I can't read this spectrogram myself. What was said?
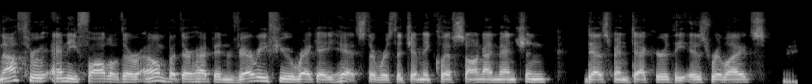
not through any fault of their own, but there had been very few reggae hits. There was the Jimmy Cliff song I mentioned, Desmond Dekker, The Israelites. Right.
